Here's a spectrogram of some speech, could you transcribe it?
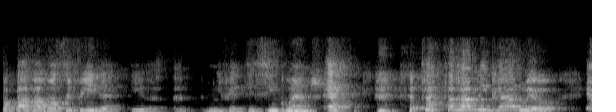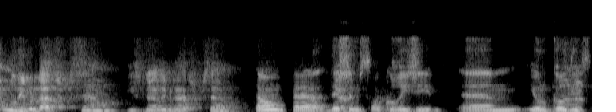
papava a vossa filha. E a minha filha tem 5 anos. É, estava a brincar, meu. É uma liberdade de expressão. Isso não é liberdade de expressão. Então, espera, deixa-me só corrigir. Um, eu, o que eu disse,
